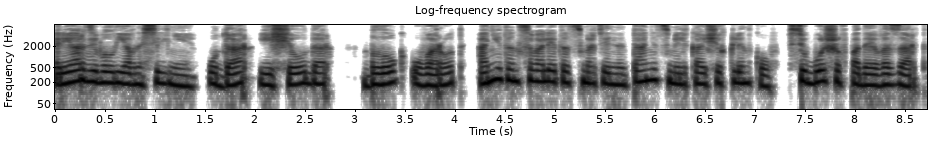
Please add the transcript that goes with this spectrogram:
Риарди был явно сильнее. Удар, еще удар. Блок у ворот. Они танцевали этот смертельный танец мелькающих клинков, все больше впадая в азарт.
